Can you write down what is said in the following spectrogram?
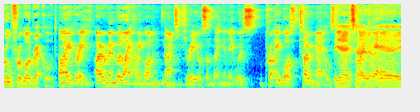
rule for a world record. I agree. I remember like having one in '93 or something, and it was it was toenails. It Yeah, was toenail, like hair. yeah,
